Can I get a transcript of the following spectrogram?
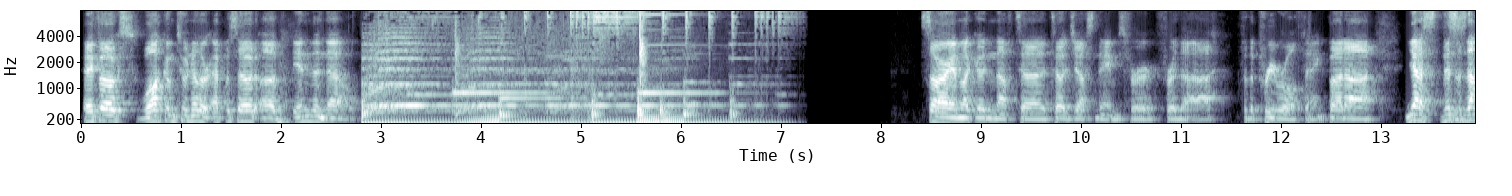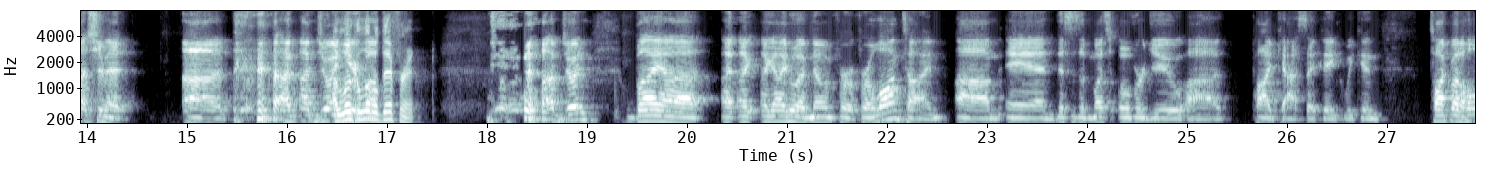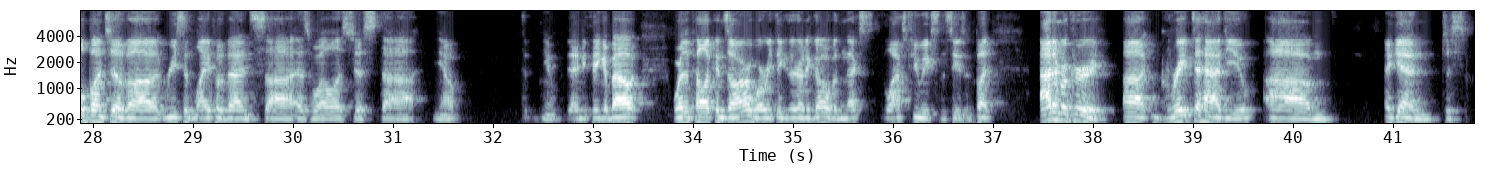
Hey, folks, welcome to another episode of In the No. Sorry, I'm not good enough to, to adjust names for for the for the pre-roll thing, but uh, yes, this is not Schmidt. Uh, I'm, I'm joined. I look a little by, different. I'm joined by uh, a, a, guy who I've known for for a long time, um, and this is a much overdue uh, podcast. I think we can talk about a whole bunch of uh, recent life events, uh, as well as just uh, you know, you know anything about where the Pelicans are, where we think they're going to go over the next last few weeks of the season. But Adam McCreary, uh, great to have you. Um, again, just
